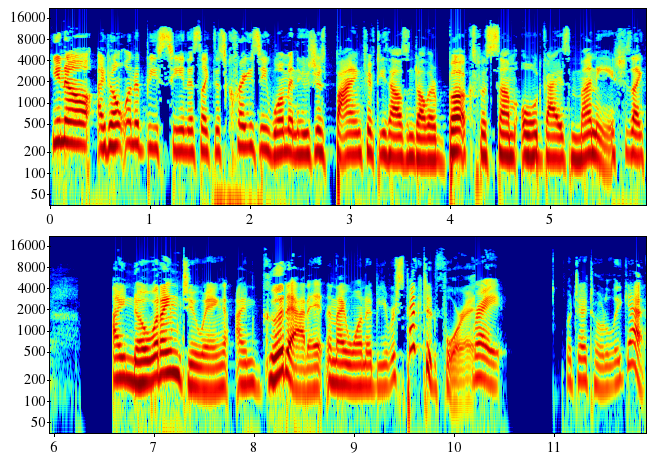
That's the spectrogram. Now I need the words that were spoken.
you know, I don't want to be seen as like this crazy woman who's just buying $50,000 books with some old guy's money. She's like, I know what I'm doing, I'm good at it, and I want to be respected for it Right. which I totally get.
